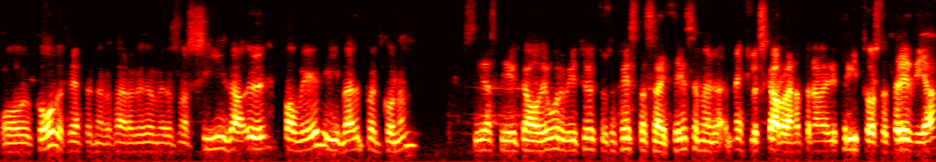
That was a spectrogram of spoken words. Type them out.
og góðu fréttirnir eru þær að við höfum verið svona síða upp á við í veðböngunum. Síðast ég gáði vorum við í 21. sæti sem er miklu skára en þetta er verið í 33. þegar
